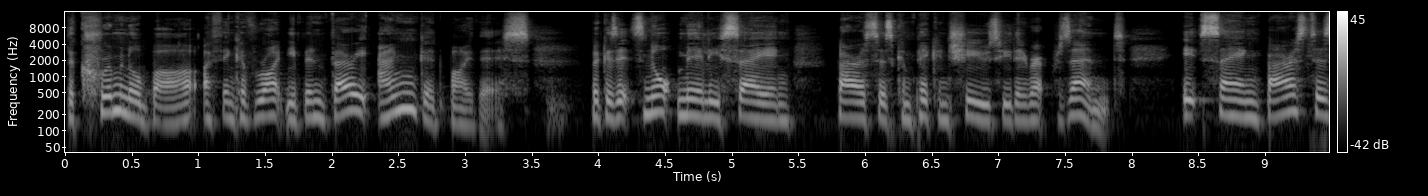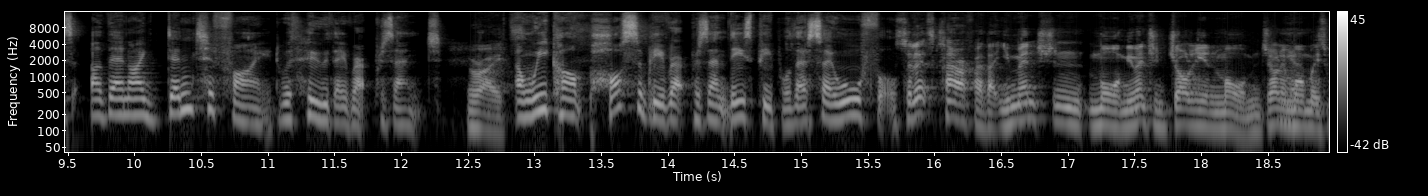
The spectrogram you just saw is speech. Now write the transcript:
The criminal bar, I think, have rightly been very angered by this because it's not merely saying barristers can pick and choose who they represent. It's saying barristers are then identified with who they represent. Right. And we can't possibly represent these people. They're so awful. So let's clarify that. You mentioned Maugham. You mentioned Jolyon Maugham. Jolyon Yeah. Maugham is,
